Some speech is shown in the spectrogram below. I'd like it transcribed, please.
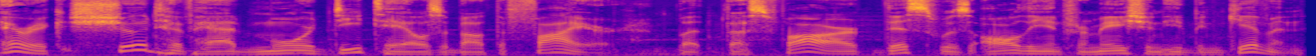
Eric should have had more details about the fire, but thus far, this was all the information he'd been given.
